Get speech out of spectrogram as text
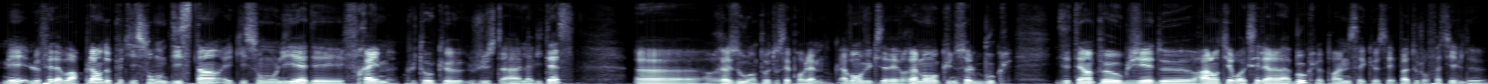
Mais le fait d'avoir plein de petits sons distincts et qui sont liés à des frames plutôt que juste à la vitesse, euh, résout un peu tous ces problèmes. avant, vu qu'ils avaient vraiment qu'une seule boucle, ils étaient un peu obligés de ralentir ou accélérer la boucle. Le problème, c'est que c'est pas toujours facile de,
